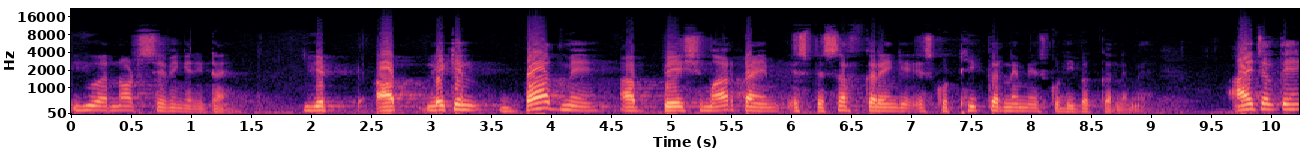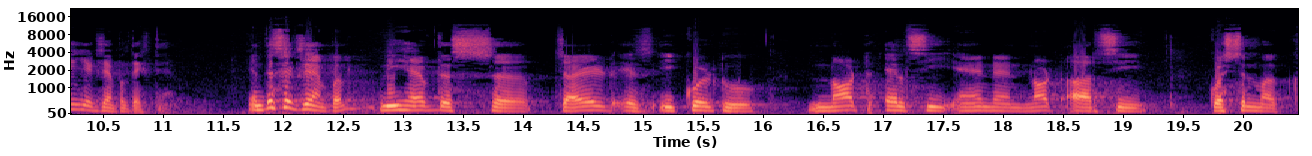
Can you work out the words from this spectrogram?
you are not saving any time یہ آپ لیکن بعد میں آپ بے شمار ٹائم اس پہ سرف کریں گے، اس کو ٹھیک کرنے میں، اس کو ڈیبک کرنے میں۔ آئے چلتے ہیں، یہ ایگزامپل دیکھتے ہیں۔ In this example we have this child is equal to not L C and and not R C question mark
